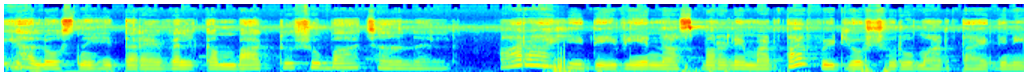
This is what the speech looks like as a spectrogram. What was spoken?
ಹಾಯ್, ಹಲೋ ಸ್ನೇಹಿತರೆ, welcome back to Shubha channel. ಆರಾಹಿ ದೇವಿಯನ್ನು ಸ್ಮರಣೆ ಮಾಡ್ತಾ ವಿಡಿಯೋ ಶುರು ಮಾಡ್ತಾ ಇದ್ದೀನಿ.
